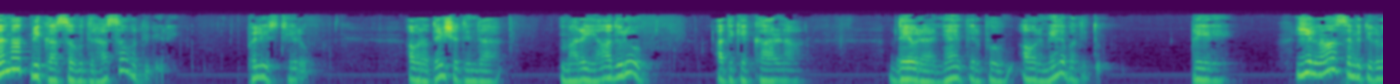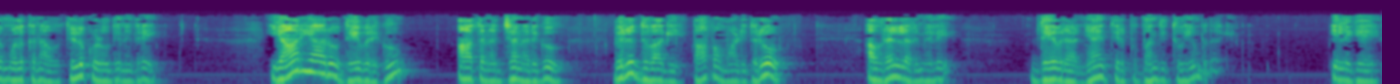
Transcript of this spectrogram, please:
ನನ್ನಾತ್ಮಿಕ ಸಹೋದರ, ಸಹೋದರಿಯರೇ ಫಲಿಸ್ಟಿಯರು ಅವರ ದೇಶದಿಂದ ಮರೆಯಾದರೂ ಅದಕ್ಕೆ ಕಾರಣ ದೇವರ ನ್ಯಾಯ ತೀರ್ಪು ಅವರ ಮೇಲೆ ಬಂದಿತು ಪ್ರಿಯರೇ, ಈ ಎಲ್ಲಾ ಸಂಗತಿಗಳ ಮೂಲಕ ನಾವು ತಿಳಿದುಕೊಳ್ಳುವುದೇನೆಂದರೆ ಯಾರ್ಯಾರು ದೇವರಿಗೂ, ಆತನ ಜನರಿಗೂ ವಿರುದ್ಧವಾಗಿ ಪಾಪ ಮಾಡಿದರೋ, ಅವರೆಲ್ಲರ ಮೇಲೆ ದೇವರ ನ್ಯಾಯ ತೀರ್ಪು ಬಂದಿತು ಎಂಬುದಾಗಿ. ಇಲ್ಲಿಗೆ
